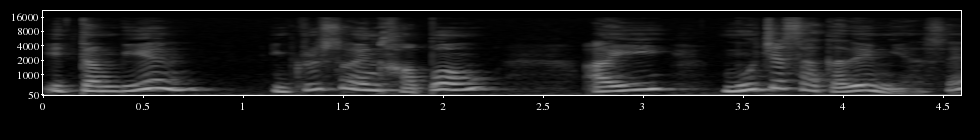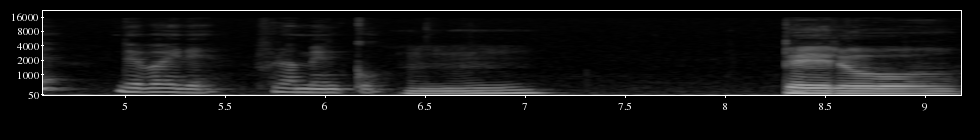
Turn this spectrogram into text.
Y también, incluso en Japón, hay muchas academias ¿eh? de baile flamenco. Mm. Pero...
